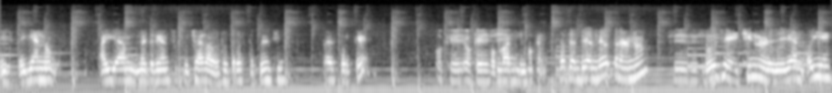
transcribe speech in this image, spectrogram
este, ya no, ahí ya meterían su cuchara a las otras potencias. ¿Sabes por qué? Ok, ok, O sí. cuál, no tendrían de otra, ¿no? Sí, sí, sí. Rusia y China le dirían, oye,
